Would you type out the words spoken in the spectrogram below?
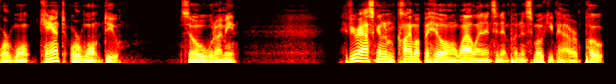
or won't can't or won't do. So what do I mean? If you're asking them to climb up a hill on a wildland incident and put in smoky power, po-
